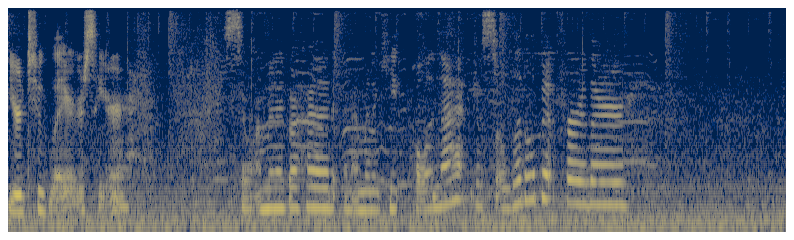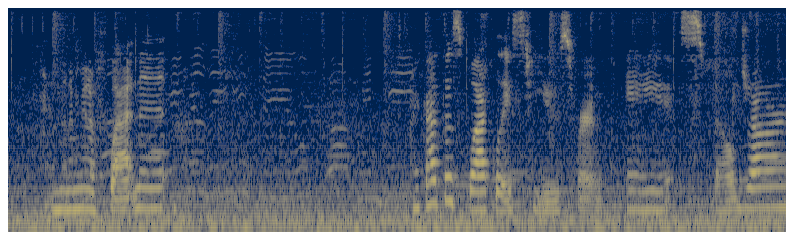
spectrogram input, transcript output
your two layers here. So I'm gonna go ahead and I'm gonna keep pulling that just a little bit further. And then I'm gonna flatten it. I got this black lace to use for a spell jar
